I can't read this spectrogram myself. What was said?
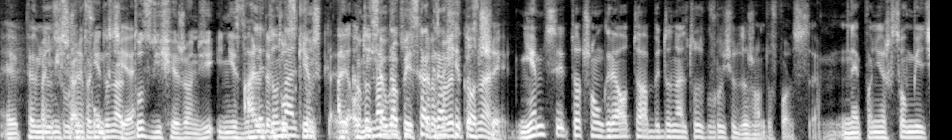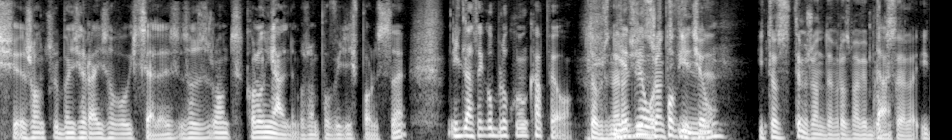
e, pełniąc różne to nie Donald Tusk dzisiaj rządzi i nie z Donaldem ale Donald Tuskiem Tusk, ale Tuska gra się toczy. Niemcy toczą grę o to, aby Donald Tusk wrócił do rządu w Polsce, ponieważ chcą mieć rząd, który będzie realizował ich cele. Rząd kolonialny, można powiedzieć, w Polsce i dlatego blokują KPO. Dobrze, na razie jest rząd odpowiedzią... I to z tym rządem rozmawia tak. Bruksela. Tak. I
